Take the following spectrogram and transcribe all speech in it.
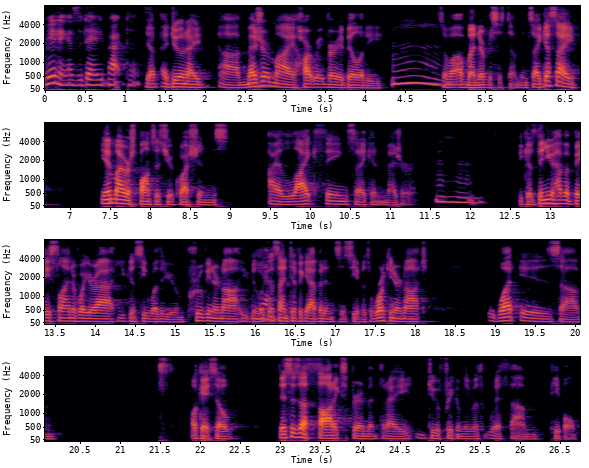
really as a daily practice? Yep, I do, and I uh, measure my heart rate variability, Mm. so of my nervous system. And so I guess I, in my responses to your questions, I like things that I can measure hmm because then you have a baseline of where you're at. You can see whether you're improving or not. You can look at scientific evidence and see if it's working or not. What is um, okay? So this is a thought experiment that I do frequently with with um, people.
